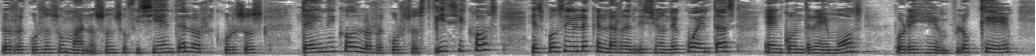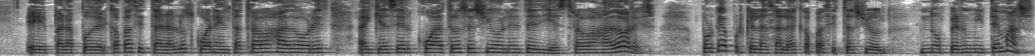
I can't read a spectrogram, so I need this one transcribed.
los recursos humanos son suficientes, los recursos técnicos, los recursos físicos. Es posible que en la rendición de cuentas encontremos, por ejemplo, que eh, para poder capacitar a los 40 trabajadores hay que hacer cuatro sesiones de 10 trabajadores. ¿Por qué? Porque la sala de capacitación no permite más.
